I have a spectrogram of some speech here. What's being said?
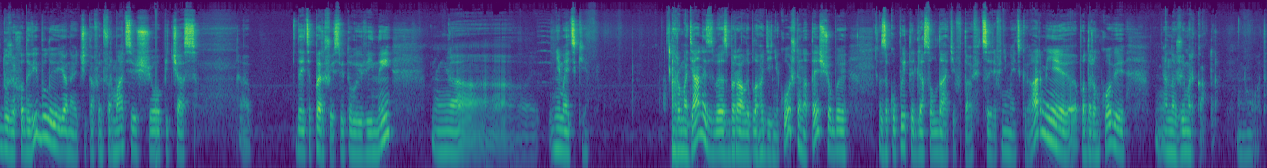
дуже ходові були. Я навіть читав інформацію, що під час, е, здається, Першої світової війни е, німецькі громадяни збирали благодійні кошти на те, щоб закупити для солдатів та офіцерів німецької армії подарункові ножі Меркатор. От.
